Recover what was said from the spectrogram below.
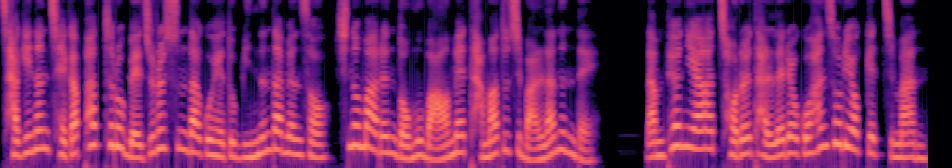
자기는 제가 파트로 매주를 쓴다고 해도 믿는다면서 신호 말은 너무 마음에 담아두지 말라는데 남편이야 저를 달래려고 한 소리였겠지만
